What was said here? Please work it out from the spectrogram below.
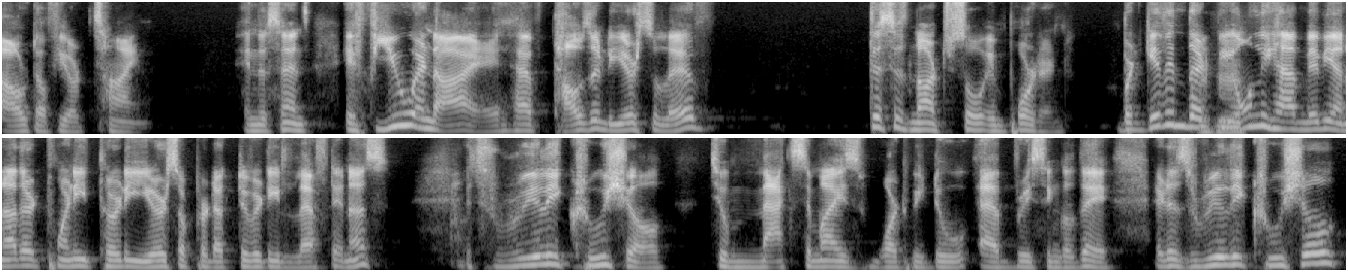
out of your time. In the sense if you and i have 1000 years to live this is not so important. But given that mm-hmm. we only have maybe another 20 30 years of productivity left in us it's really crucial to maximize what we do every single day. It is really crucial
